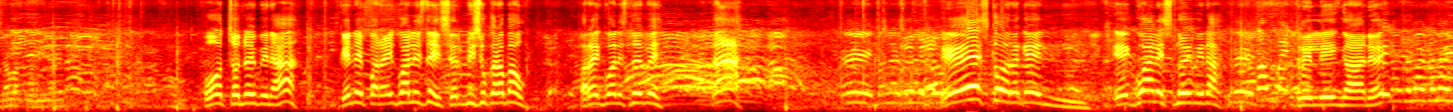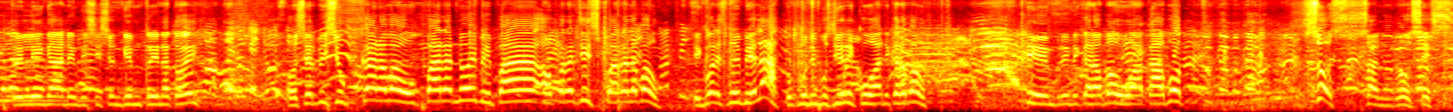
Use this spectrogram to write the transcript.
Yan. 8-9 na ha. Kini para igualis na eh. Serbisyo Carabao. Para igualis 9. Ah! Eh, score again. Igualis 9 na. Trilingan eh. Trilingan ng decision game 3 na to eh. O serbisyo Carabao para 9 pa o para Gis para Labaw. Igualis 9 ala. Tukmo ni Jerry kuha ni Carabao. Timbre ni Carabao wakabot. Sus San Roses.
